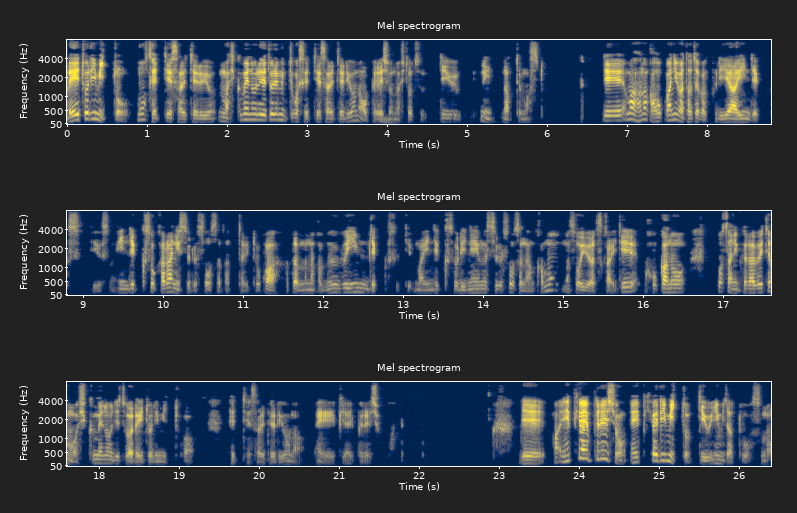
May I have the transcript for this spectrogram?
rate limit も設定されているよ、まあ、低めの rate limit が設定されているようなオペレーションの一つっていうふうになってますと。で、まあなんか他には例えば clear index っていうそのインデックスを空にする操作だったりとか、あとはなんか move index っていう、まあインデックスをリネームする操作なんかも、まあそういう扱いで、他の操作に比べても低めの実は rate limit が設定されているような API プレーションになってます。で、まあ、API オペレーション、API リミットっていう意味だと、その、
